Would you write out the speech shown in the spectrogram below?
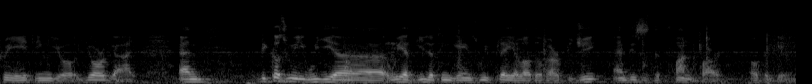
creating your your guy, and because we we uh, we at Guillotine Games we play a lot of RPG, and this is the fun part of the game.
